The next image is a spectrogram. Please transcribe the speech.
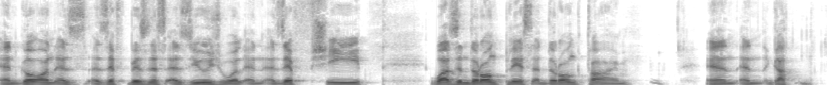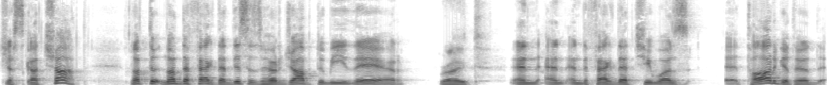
and go on as as if business as usual, and as if she was in the wrong place at the wrong time and and got just got shot. Not the, not the fact that this is her job to be there. Right. And and and the fact that she was uh, targeted.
